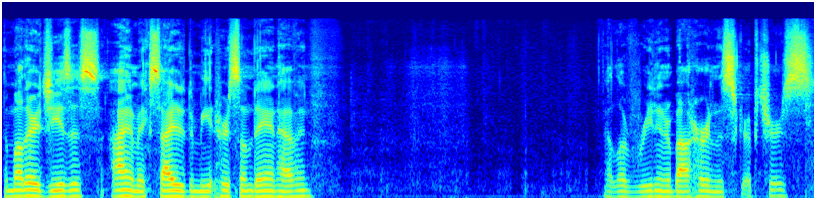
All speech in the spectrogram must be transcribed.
The mother of Jesus. I am excited to meet her someday in heaven. I love reading about her in the scriptures.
